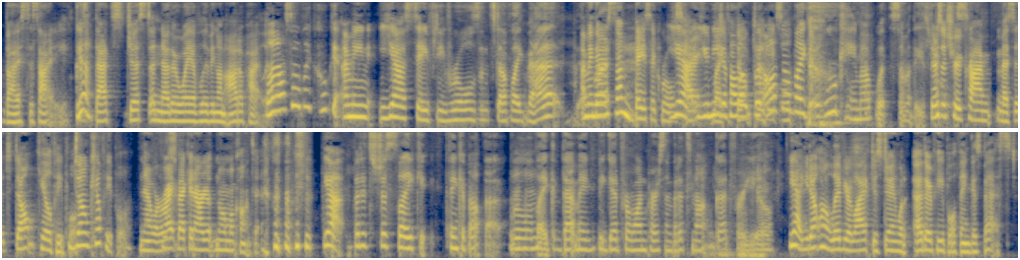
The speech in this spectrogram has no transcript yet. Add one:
by society. Yeah. That's just another way of living on autopilot. Well, and also like who can? I mean, yeah, safety rules and stuff like that. I mean, there are some basic rules. Yeah, right? you need Like, to follow, but also people. like who came up with some of these? there's a true crime message. Don't kill people. Don't kill people. Now we're right back in our normal content. Yeah, but it's just like think about that rule. Mm-hmm. Like that may be good for one person, but it's not good for you. yeah, you don't want to live your life just doing what other people think is best.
